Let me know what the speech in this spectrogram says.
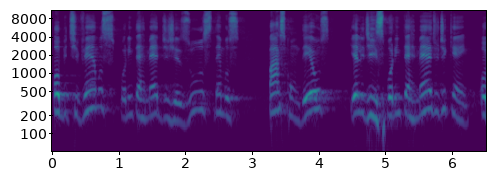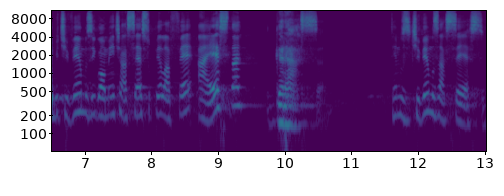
Obtivemos, por intermédio de Jesus, temos paz com Deus, e ele diz: por intermédio de quem? Obtivemos igualmente acesso pela fé a esta graça. Temos, tivemos acesso,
